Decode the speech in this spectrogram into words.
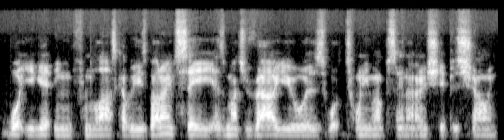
what you're getting from the last couple of years, but I don't see as much value as what 21% ownership is showing.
